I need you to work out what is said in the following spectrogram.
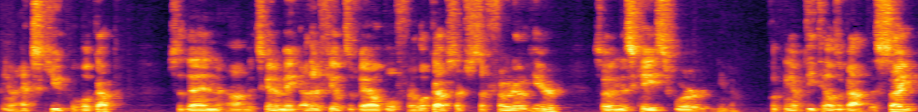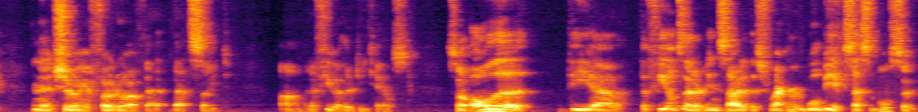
you know execute the lookup. So then um, it's going to make other fields available for lookup, such as a photo here. So in this case, we're you know looking up details about the site, and then showing a photo of that that site um, and a few other details. So all the the uh, the fields that are inside of this record will be accessible. So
